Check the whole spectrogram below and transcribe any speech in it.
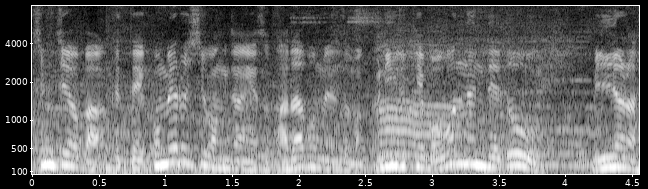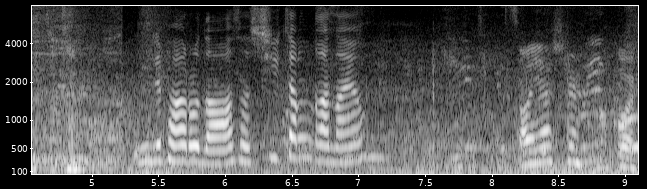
심지어 막 그때 코메르시 광장에서 받아보면서 막 분위기 좋게 아. 먹었는데도 밀려났어 이제 바로 나와서 시장 가나요? Oh yeah, sure. Of course.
